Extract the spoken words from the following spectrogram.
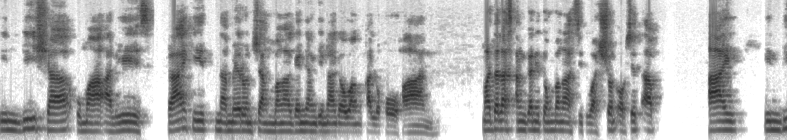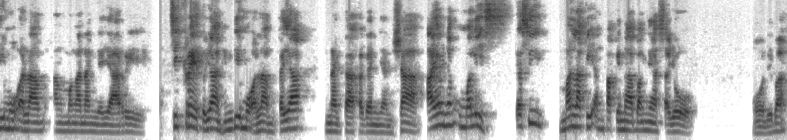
hindi siya umaalis kahit na meron siyang mga ganyang ginagawang kalokohan. Madalas ang ganitong mga sitwasyon o setup ay hindi mo alam ang mga nangyayari. Sikreto yan, hindi mo alam. Kaya nagkakaganyan siya. Ayaw niyang umalis kasi malaki ang pakinabang niya sa'yo. O, di ba?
